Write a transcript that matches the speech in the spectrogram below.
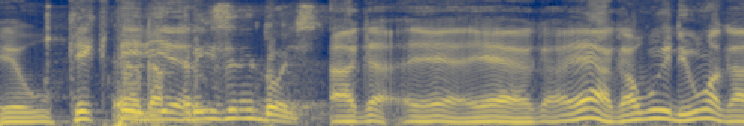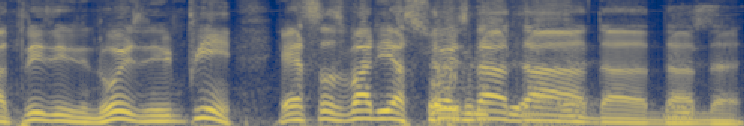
É, o que que é, teria... É H3N2. H, é, é, é H1N1, H3N2, enfim, essas variações da, da, da, da, da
